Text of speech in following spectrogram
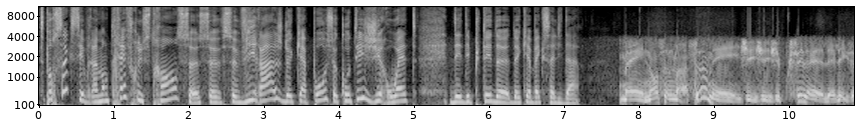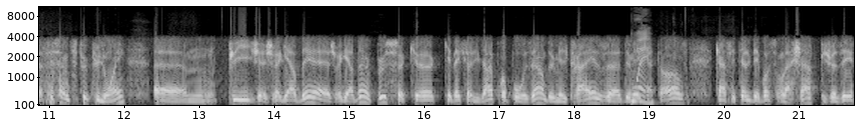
c'est pour ça que c'est vraiment très frustrant ce, ce, ce, virage de capot, ce côté girouette des députés de, de Québec solidaire. Ben non seulement ça, mais j'ai poussé l'exercice un petit peu plus loin. Euh, puis je, regardais, je regardais un peu ce que Québec solidaire proposait en 2013, 2014, euh, quand c'était le débat sur la charte. Puis je veux dire,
